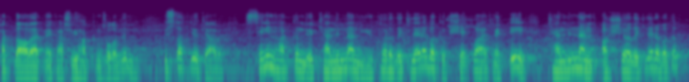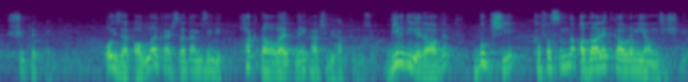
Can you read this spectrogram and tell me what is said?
hak dava etmeye karşı bir hakkımız olabilir mi? Üstad diyor ki abi senin hakkın diyor kendinden yukarıdakilere bakıp şekva etmek değil, kendinden aşağıdakilere bakıp şükretmek. O yüzden Allah'a karşı zaten bizim bir hak dava etmeye karşı bir hakkımız yok. Bir diğeri abi bu kişi kafasında adalet kavramı yanlış işliyor.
